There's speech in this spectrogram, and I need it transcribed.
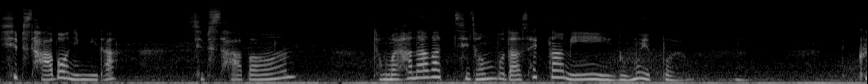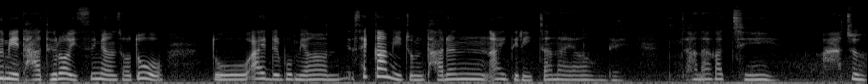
14번입니다. 14번. 정말 하나같이 전부 다 색감이 너무 예뻐요. 음. 금이 다 들어있으면서도 또 아이들 보면 색감이 좀 다른 아이들이 있잖아요. 근데 진짜 하나같이 아주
